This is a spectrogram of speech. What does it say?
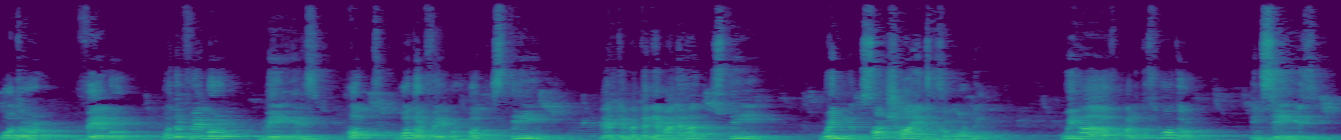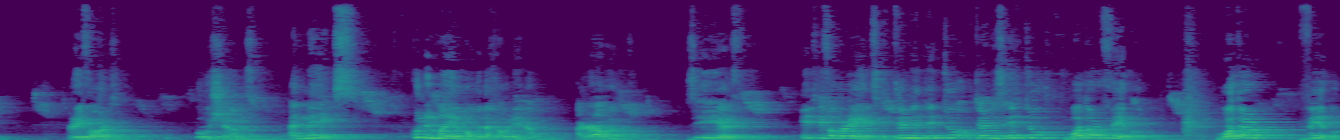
water vapor water vapor means hot water vapor hot steam ليها كلمه ثانية معناها steam when sun shines in the morning we have a lot of water in seas rivers oceans and lakes كل الميه اللي موجوده حوالينا around the earth it evaporates it turns into or turns into water vapor water vapor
